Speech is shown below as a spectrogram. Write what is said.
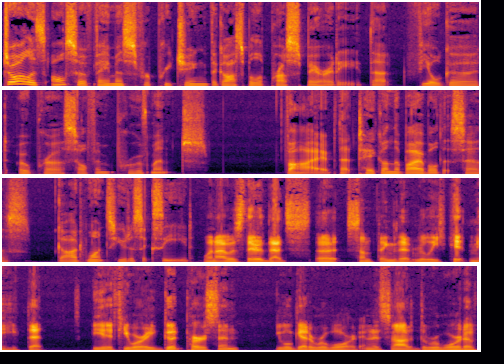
Joel is also famous for preaching the gospel of prosperity, that feel good Oprah self improvement vibe, that take on the Bible that says God wants you to succeed. When I was there, that's uh, something that really hit me that if you are a good person, you will get a reward. And it's not the reward of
